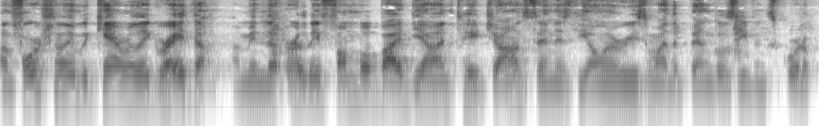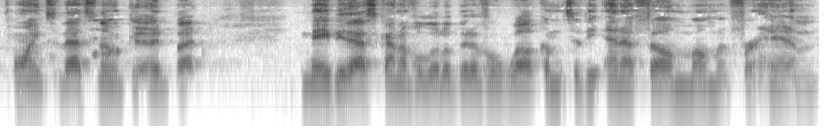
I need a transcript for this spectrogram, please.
unfortunately, we can't really grade them. I mean, the early fumble by Diontae Johnson is the only reason why the Bengals even scored a point. So that's no good. But maybe that's kind of a little bit of a welcome to the NFL moment for him.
